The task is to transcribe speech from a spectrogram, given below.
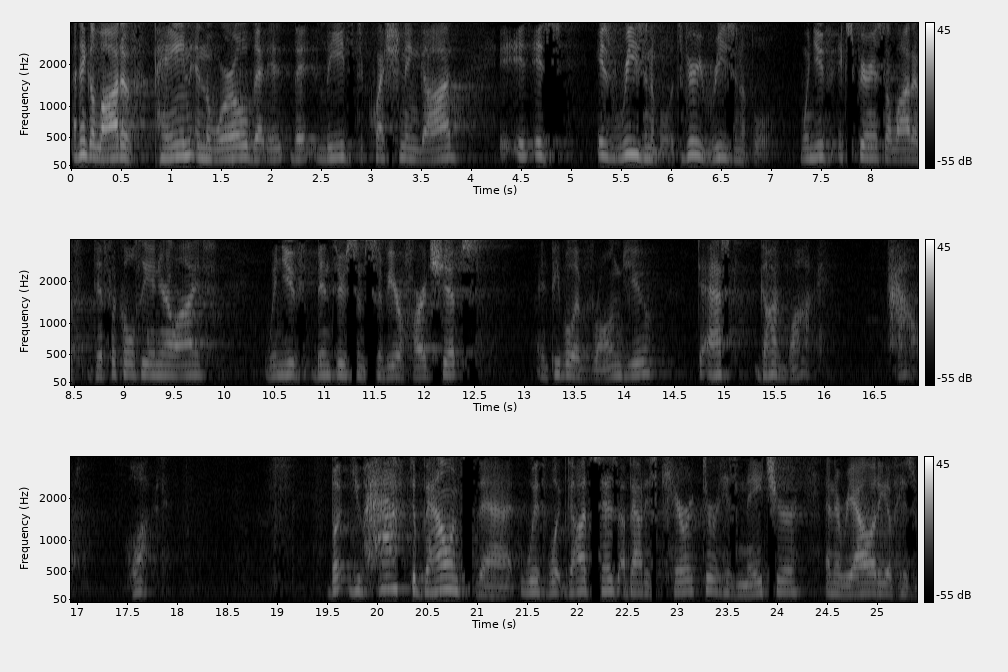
I think a lot of pain in the world that, it, that leads to questioning God is, is reasonable. It's very reasonable. When you've experienced a lot of difficulty in your life, when you've been through some severe hardships, and people have wronged you, to ask God why, how, what. But you have to balance that with what God says about his character, his nature, and the reality of his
